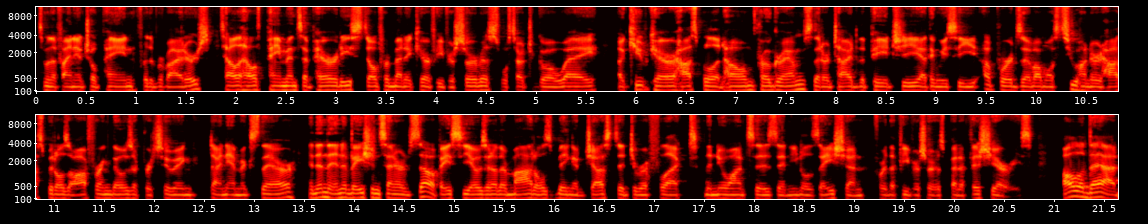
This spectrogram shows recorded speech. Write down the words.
some of the financial pain for the providers. Telehealth payments at parity still for Medicare fee for service will start to go away. Acute care, hospital at home programs that are tied to the PHE. I think we see upwards of almost 200 hospitals offering those or pursuing dynamics there. And then the Innovation Center itself, ACOs and other models being adjusted to reflect the nuances and utilization for the fee for service beneficiaries. All of that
